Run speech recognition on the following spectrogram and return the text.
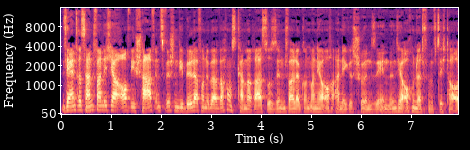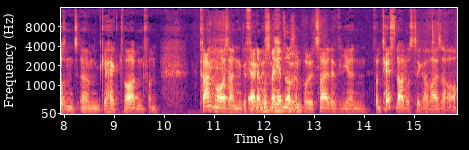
Sehr interessant fand ich ja auch, wie scharf inzwischen die Bilder von Überwachungskameras so sind, weil da konnte man ja auch einiges schön sehen. Sind ja auch 150.000 ähm, gehackt worden von Krankenhäusern, Gefängnissen, ja, da muss man jetzt Schulen, Polizeirevieren, von Tesla lustigerweise auch.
